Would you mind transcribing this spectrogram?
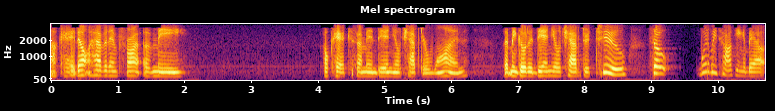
Okay, I don't have it in front of me. Okay, because I'm in Daniel chapter 1. Let me go to Daniel chapter 2. So what are we talking about?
